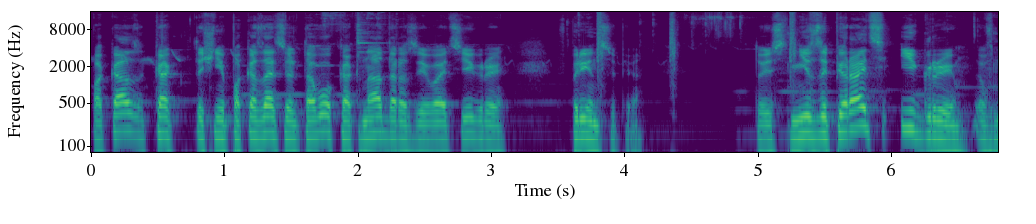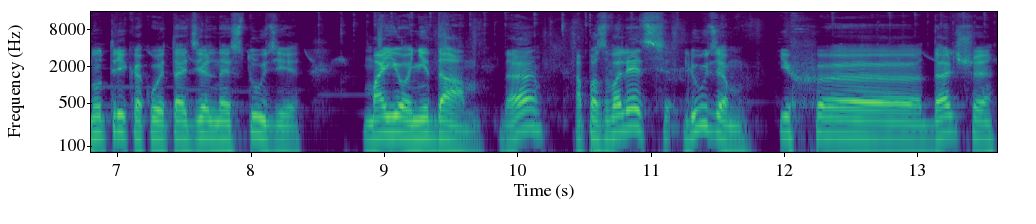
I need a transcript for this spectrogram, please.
показ... как, точнее, показатель того, как надо развивать игры в принципе. То есть не запирать игры внутри какой-то отдельной студии, мое не дам, да, а позволять людям их э, дальше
